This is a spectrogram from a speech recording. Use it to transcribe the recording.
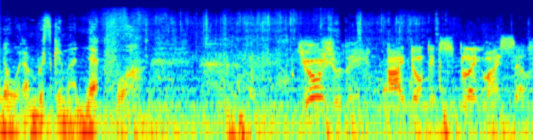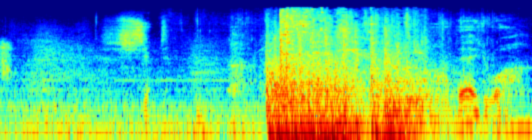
Know what I'm risking my neck for. Usually, I don't explain myself. Shit. There you are.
